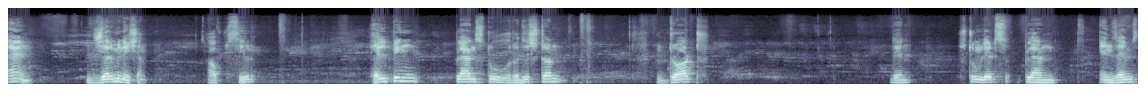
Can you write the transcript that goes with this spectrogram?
and germination of seed helping plants to resistant drought then stimulates plant enzymes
